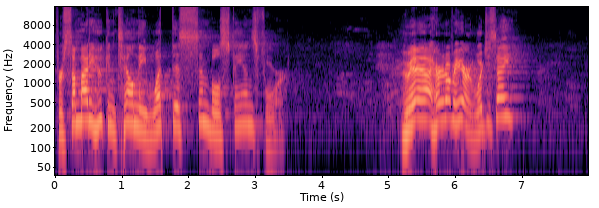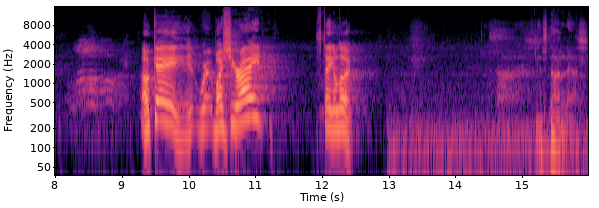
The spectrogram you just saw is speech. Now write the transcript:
for somebody who can tell me what this symbol stands for. Yeah, I heard it over here. What'd you say? Okay, was she right? Let's take a look. It's not an S.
